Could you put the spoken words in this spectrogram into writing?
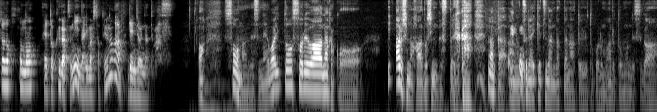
ちょうどここの、えっ、と、9月になりましたというのが現状になってます。あ、そうなんですね。割とそれは、なんかこう、ある種のハードシングスというか、なんか、あの、辛い決断だったなというところもあると思うんですが、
